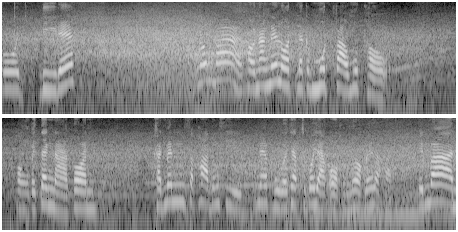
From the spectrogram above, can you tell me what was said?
โอ้ดีเด้ลงมาเขานั่งในรถแล้วก็มุดเฝ้ามุดเขาห้องไปแต่งหน้าก่อนคันเป็นสภาพจังซี่ แม่ปูก็แทบสิบ่อยากออกข้างนอกเลยล่ะค่ะ เห็นว่าอัน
